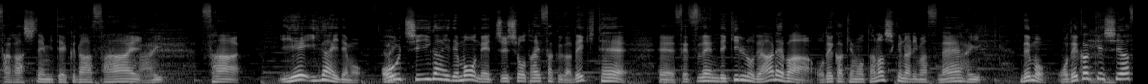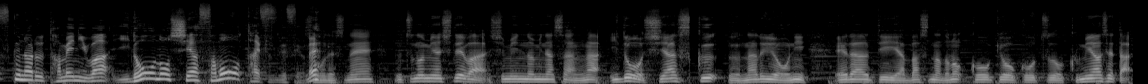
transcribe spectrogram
探してみてください。はい。さあ家以外でもはい。お家以外でも熱中症対策ができて、えー節電できるのであればお出かけも楽しくなりますね、はい。でもお出かけしやすくなるためには移動のしやすさも大切ですよね。そうですね。宇都宮市では市民の皆さんが移動しやすくなるように LRT やバスなどの公共交通を組み合わせた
